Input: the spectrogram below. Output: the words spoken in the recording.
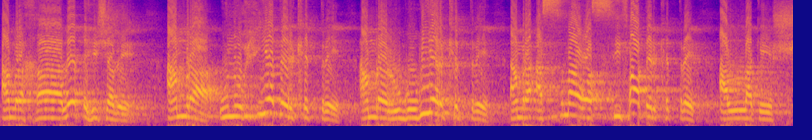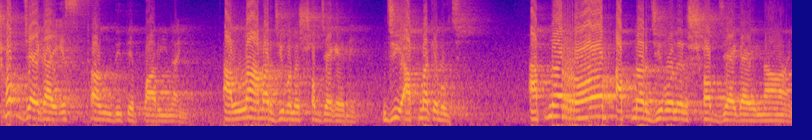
আমরা খালেক হিসাবে, আমরা উলুহিয়াতের ক্ষেত্রে, আমরা রুবুবিয়ার ক্ষেত্রে, আমরা আসমা ও সিফাতের ক্ষেত্রে আল্লাহকে সব জায়গায় স্থান দিতে পারি নাই। আল্লাহ আমার জীবনের সব জায়গায় নেই। জি, আপনাকে বলছি। আপনার রব আপনার জীবনের সব জায়গায় নাই।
